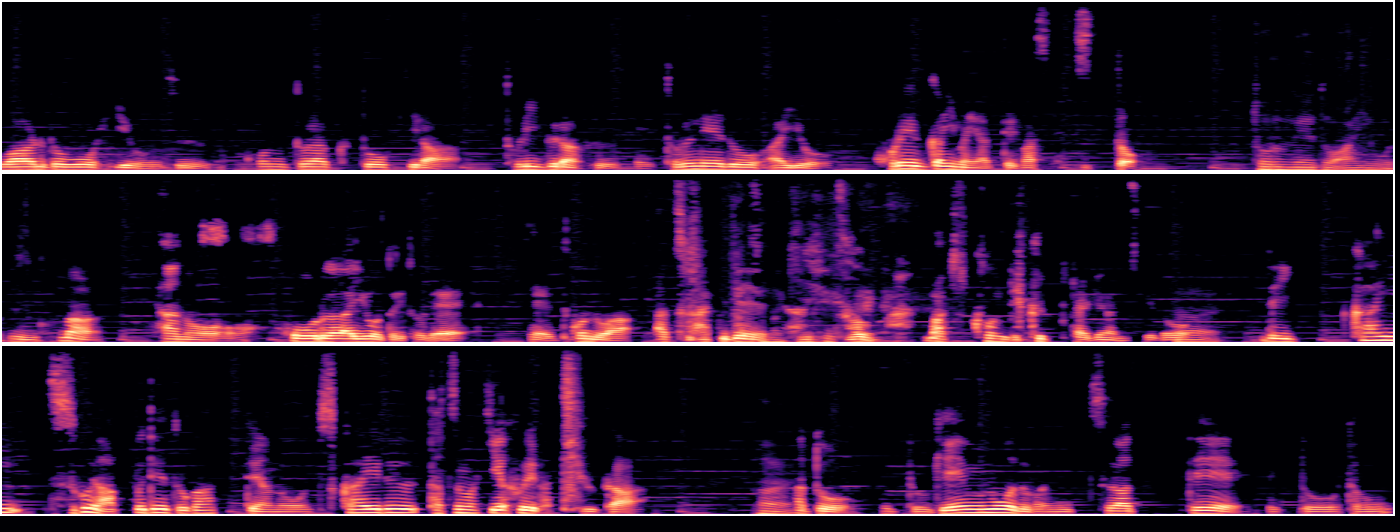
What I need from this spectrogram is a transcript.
ワールドウォーヒーローズ、コントラクトキラー、トリグラフ、えートルネード IO。これが今やってますね、ずっと。トルネード IO ですか？まあ、あの、ホール IO という人で、えー今度は竜巻で、竜巻 そう、巻き込んでいくってだけなんですけど、はで、一回、すごいアップデートがあって、あの、使える竜巻が増えたっていうか、い。はい。あと、えっと、ゲームモードが3つあって、えっと、多分、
